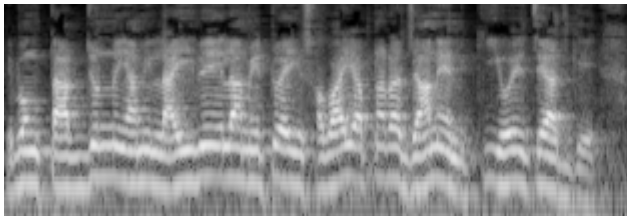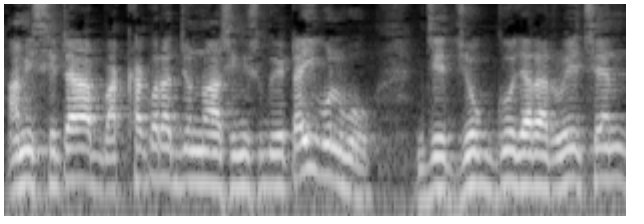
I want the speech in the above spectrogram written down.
এবং তার জন্যই আমি লাইভে এলাম এটাই সবাই আপনারা জানেন কি হয়েছে আজকে। আমি সেটা ব্যাখ্যা করার জন্য আসিনি, শুধু এটাই বলব যে যোগ্য যারা রয়েছেন,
